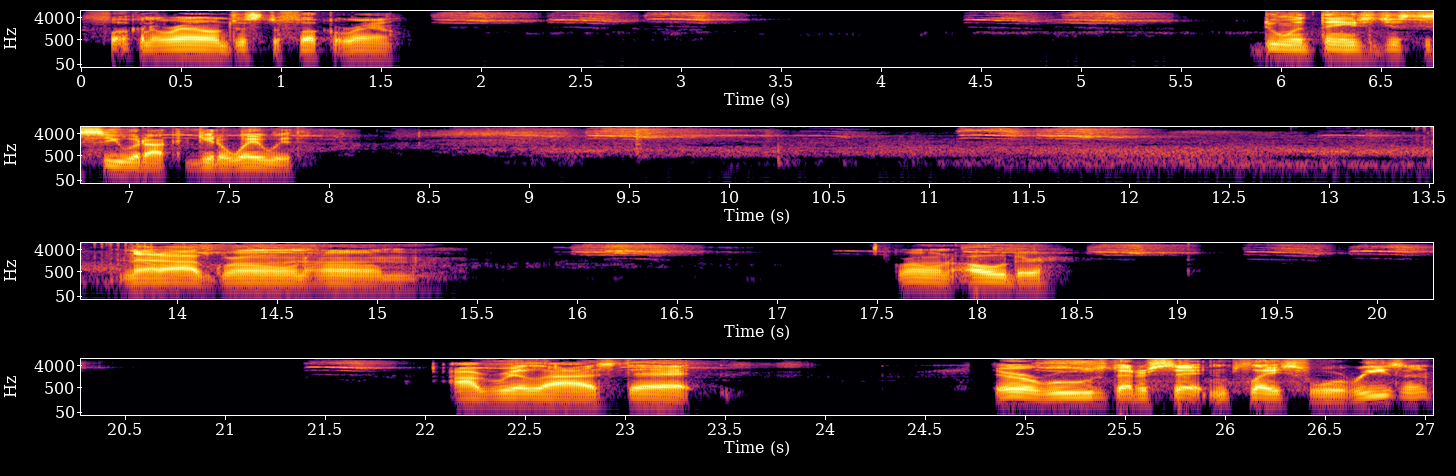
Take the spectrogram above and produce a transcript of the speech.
fucking around just to fuck around. Doing things just to see what I could get away with. Now that I've grown um grown older, I realized that there are rules that are set in place for a reason,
